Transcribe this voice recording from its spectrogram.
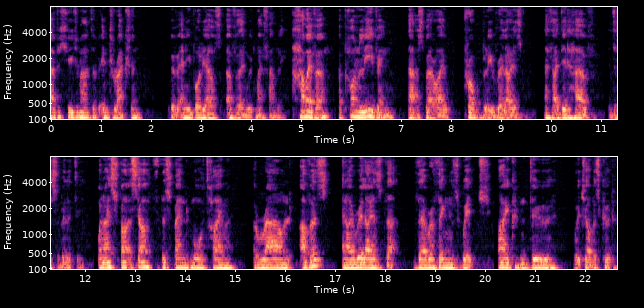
have a huge amount of interaction with anybody else other than with my family. However, upon leaving, that's where I probably realized that I did have a disability. When I start, started to spend more time around others, and I realized that there were things which I couldn't do, which others could.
